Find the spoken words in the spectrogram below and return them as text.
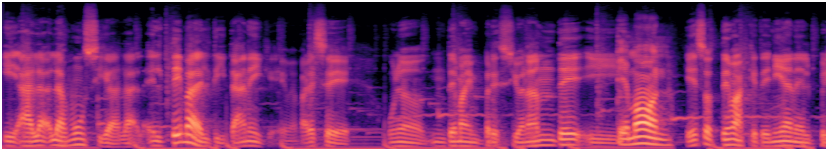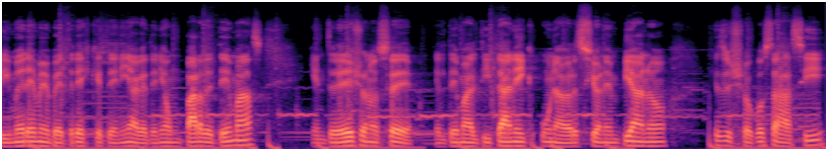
Y a la, la música, la- el tema del Titanic eh, me parece uno- un tema impresionante y Temón. esos temas que tenía en el primer MP3 que tenía, que tenía un par de temas, entre ellos, no sé, el tema del Titanic, una versión en piano, qué sé yo, cosas así.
